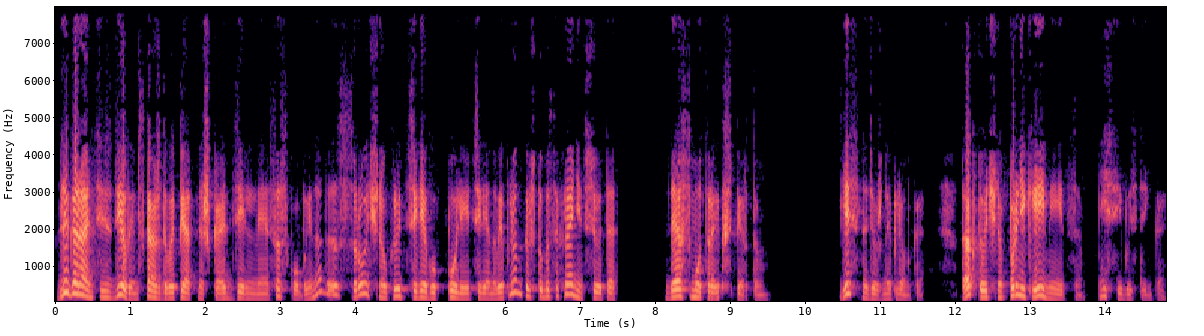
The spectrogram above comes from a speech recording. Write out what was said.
Для гарантии сделаем с каждого пятнышка отдельные соскобы, и надо срочно укрыть телегу полиэтиленовой пленкой, чтобы сохранить все это для осмотра экспертам. Есть надежная пленка? Так точно, в парнике имеется. Неси быстренько.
